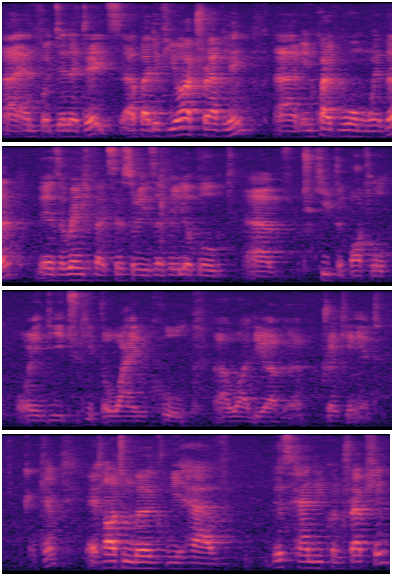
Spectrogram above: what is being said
uh, and for dinner dates, uh, but if you are traveling um, in quite warm weather, there's a range of accessories available uh, to keep the bottle or indeed to keep the wine cool uh, while you are uh, drinking it. Okay. At Hartenberg, we have this handy contraption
